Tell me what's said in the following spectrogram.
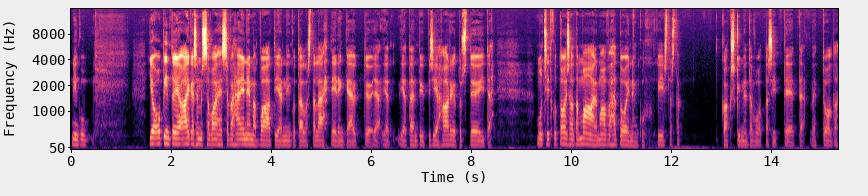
niin kuin jo opintojen aikaisemmassa vaiheessa vähän enemmän vaatia niin kuin tällaista lähteiden käyttöä ja, ja, ja tämän tyyppisiä harjoitustöitä. Mutta sitten kun toisaalta maailma on vähän toinen kuin 15-20 vuotta sitten, että, että tuolta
